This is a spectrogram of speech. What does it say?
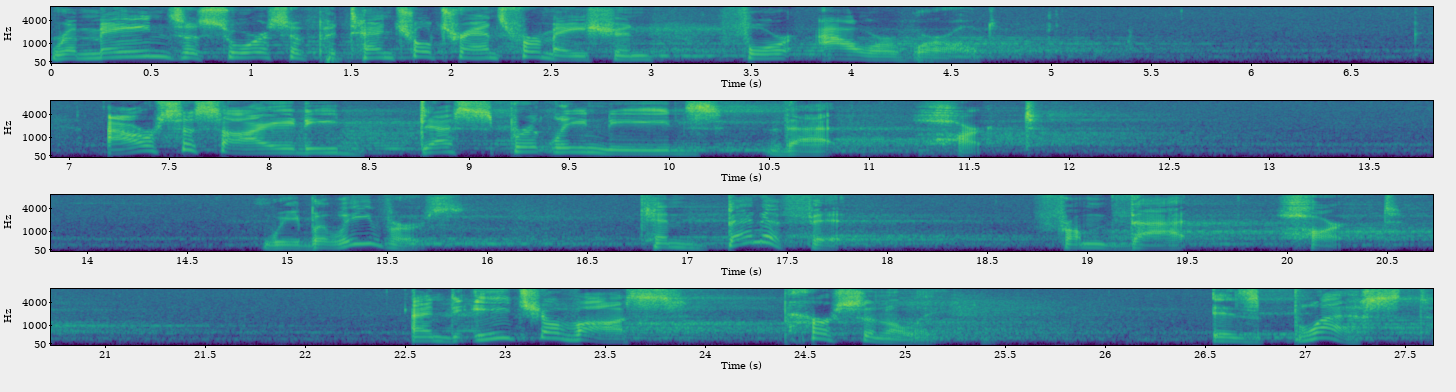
remains a source of potential transformation for our world. Our society desperately needs that heart. We believers can benefit from that heart. And each of us personally is blessed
